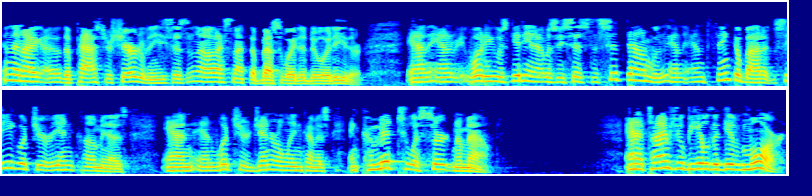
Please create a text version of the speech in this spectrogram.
And then I, uh, the pastor shared with me. He says, "No, that's not the best way to do it either." And and what he was getting at was he says to sit down and and think about it, see what your income is, and and what your general income is, and commit to a certain amount. And at times you'll be able to give more,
